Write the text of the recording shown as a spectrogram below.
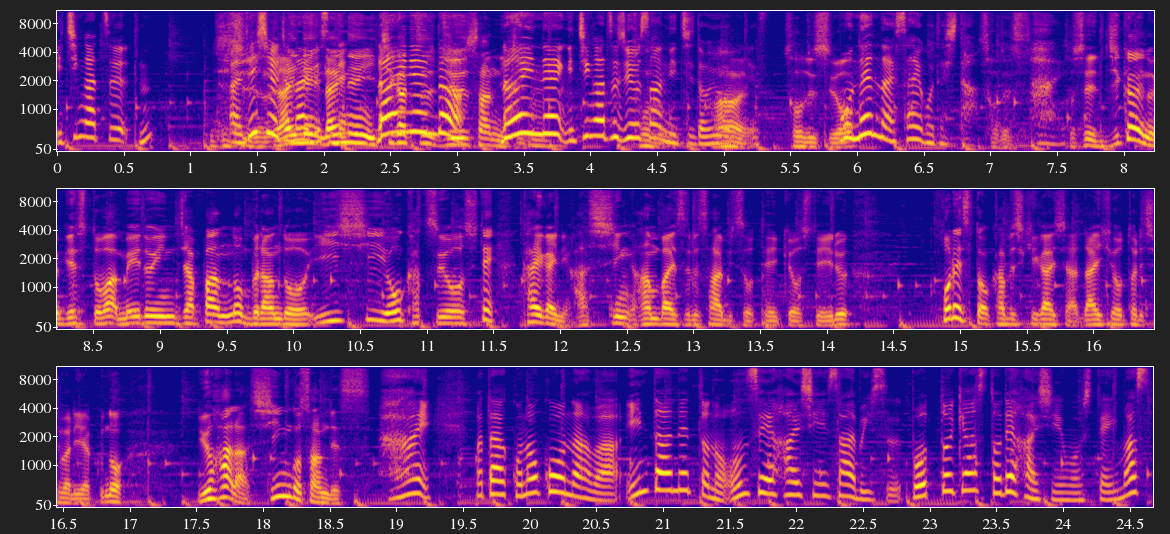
1月ん？次あ次週じゃないですね。来年来年1月だ13日。来年1月13日土曜日です、はい。そうですよ。もう年内最後でした。そうです、はい。そして次回のゲストはメイドインジャパンのブランド EC を活用して海外に発信販売するサービスを提供しているフォレスト株式会社代表取締役の湯原慎吾さんです。はい。またこのコーナーはインターネットの音声配信サービスポッドキャストで配信をしています。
